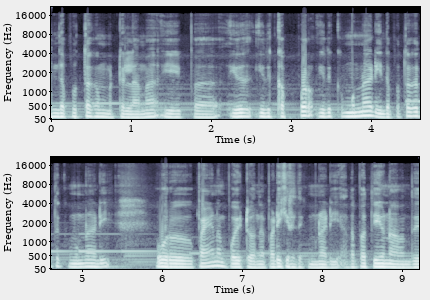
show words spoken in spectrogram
இந்த புத்தகம் மட்டும் இல்லாமல் இப்போ இது இதுக்கப்புறம் இதுக்கு முன்னாடி இந்த புத்தகத்துக்கு முன்னாடி ஒரு பயணம் போயிட்டு வந்தேன் படிக்கிறதுக்கு முன்னாடி. அதை பற்றியும் நான் வந்து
